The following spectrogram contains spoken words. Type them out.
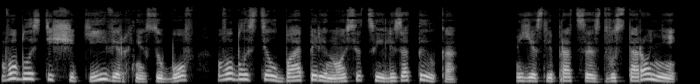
в области щеки, верхних зубов, в области лба, переносицы или затылка, если процесс двусторонний,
